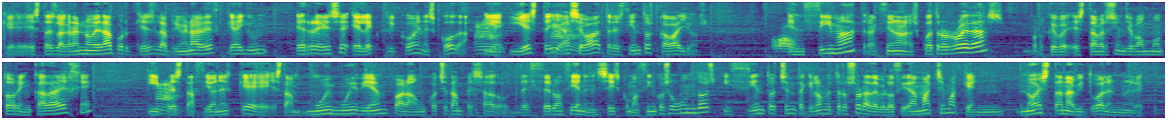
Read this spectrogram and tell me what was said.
que esta es la gran novedad porque es la primera vez que hay un RS eléctrico en Skoda. Mm. Y, y este ya Mm. se va a 300 caballos. Wow. Encima tracciona las cuatro ruedas, porque esta versión lleva un motor en cada eje y Mm. prestaciones que están muy muy bien para un coche tan pesado, de 0 a 100 en 6,5 segundos y 180 kilómetros hora de velocidad máxima que no es tan habitual en un eléctrico.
